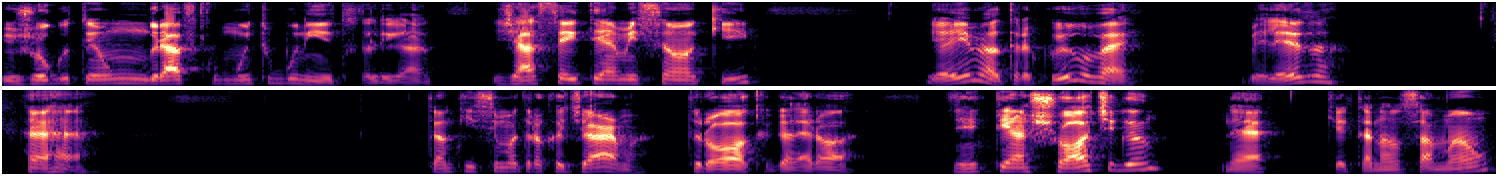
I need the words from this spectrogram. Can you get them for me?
e o jogo tem um gráfico muito bonito, tá ligado? Já aceitei a missão aqui. E aí, meu, tranquilo, velho? Beleza? então aqui em cima troca de arma? Troca, galera, ó. A gente tem a shotgun, né? Que tá na nossa mão.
